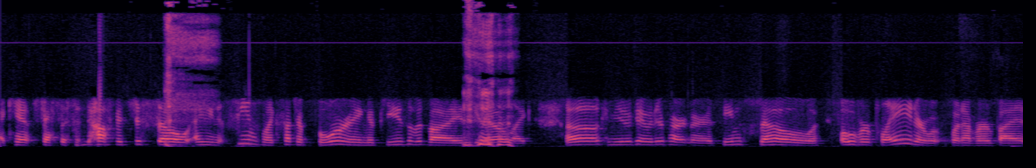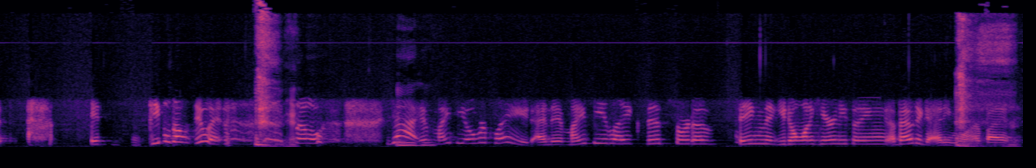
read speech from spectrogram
i can't stress this enough it's just so i mean it seems like such a boring piece of advice you know like oh communicate with your partner it seems so overplayed or whatever but it people don't do it so yeah, mm-hmm. it might be overplayed and it might be like this sort of thing that you don't want to hear anything about it anymore. But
